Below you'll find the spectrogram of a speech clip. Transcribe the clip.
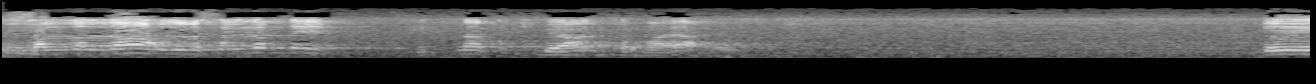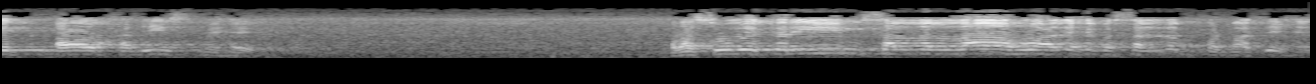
صلی اللہ علیہ وسلم نے اتنا کچھ بیان فرمایا ہے۔ ایک اور حدیث میں ہے۔ رسول کریم صلی اللہ علیہ وسلم فرماتے ہیں،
